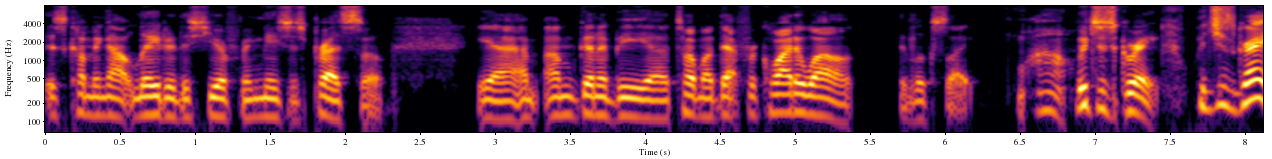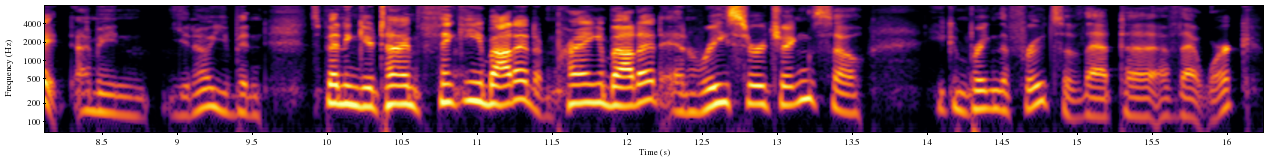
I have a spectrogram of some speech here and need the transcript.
is coming out later this year from Ignatius Press. So yeah, I'm I'm going to be uh, talking about that for quite a while. It looks like, Wow. which is great. Which is great. I mean, you know, you've been spending your time thinking about it and praying about it and researching, so you can bring the fruits of that uh, of that work.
